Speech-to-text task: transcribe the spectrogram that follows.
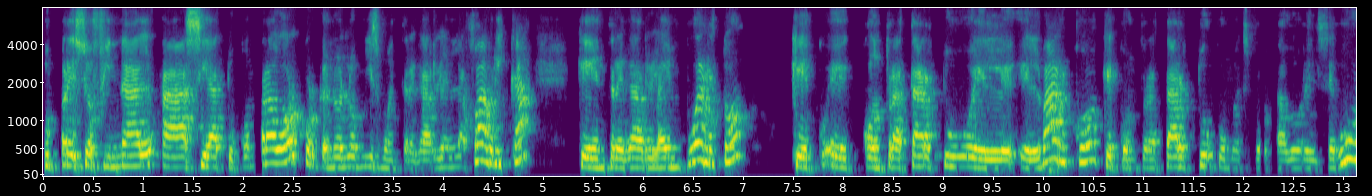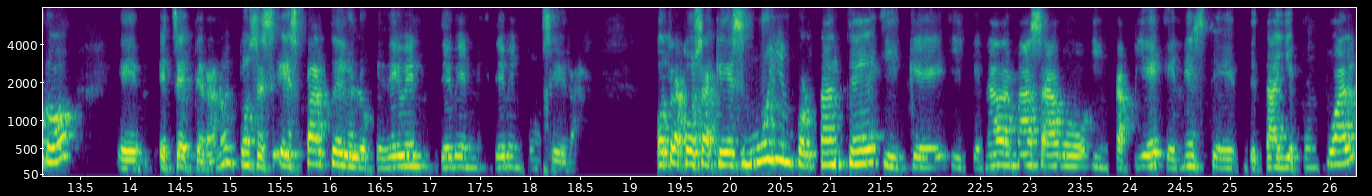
tu precio final hacia tu comprador, porque no es lo mismo entregarle en la fábrica que entregarla en puerto que eh, contratar tú el, barco, que contratar tú como exportador el seguro, eh, etcétera, ¿no? Entonces, es parte de lo que deben, deben, deben considerar. Otra cosa que es muy importante y que, y que nada más hago hincapié en este detalle puntual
